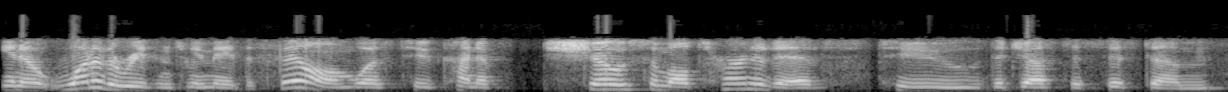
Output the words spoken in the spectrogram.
you know, one of the reasons we made the film was to kind of show some alternatives to the justice system.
